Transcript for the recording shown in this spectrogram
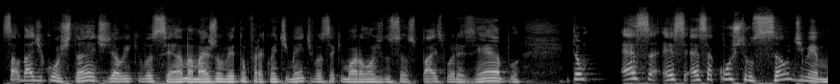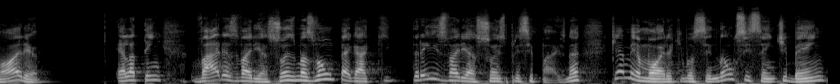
Saudade constante de alguém que você ama, mas não vê tão frequentemente, você que mora longe dos seus pais, por exemplo. Então, essa, essa construção de memória ela tem várias variações, mas vamos pegar aqui três variações principais, né? Que é a memória que você não se sente bem,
